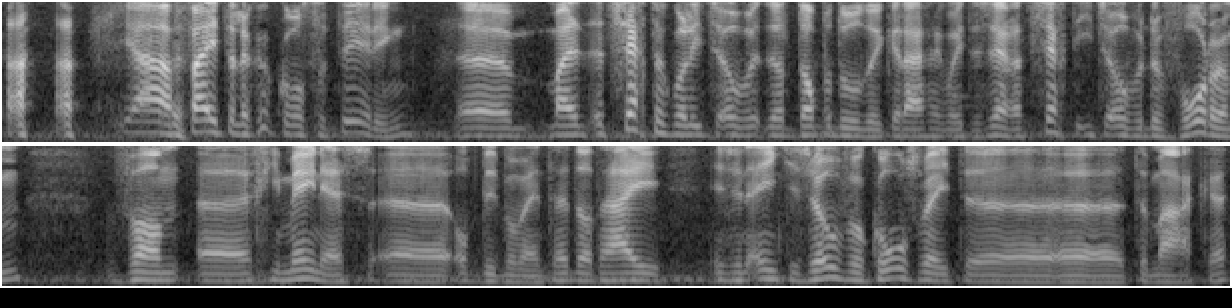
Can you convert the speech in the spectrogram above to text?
Ja. Ja, feitelijke constatering. Maar het zegt ook wel iets over, dat, dat bedoelde ik er eigenlijk mee te zeggen. Het zegt iets over de vorm van eh Jiménez eh, op dit moment. Hè. Dat hij in zijn eentje zoveel goals weet eh, te maken.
